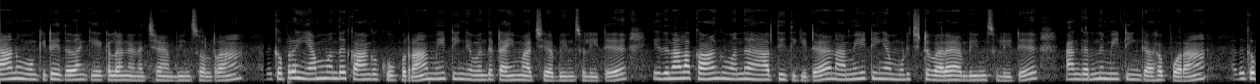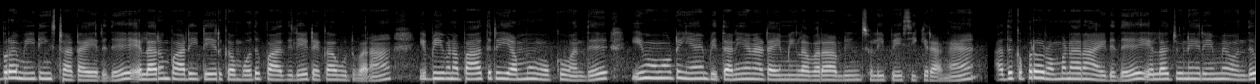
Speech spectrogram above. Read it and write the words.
நானும் உன்கிட்ட இதை தான் கேட்கலான்னு நினச்சேன் அப்படின்னு சொல்கிறான் அதுக்கப்புறம் எம் வந்து காங்கை கூப்பிட்றான். மீட்டிங்கை வந்து டைம் ஆச்சு அப்படின்னு சொல்லிட்டு. இதனால் காங்கு வந்து ஆர்த்தித்துக்கிட்ட நான் மீட்டிங்கை முடிச்சுட்டு வரேன் அப்படின்னு சொல்லிட்டு அங்கேருந்து மீட்டிங்காக போகிறான் அதுக்கப்புறம் மீட்டிங் ஸ்டார்ட் ஆயிடுது எல்லாரும் பாடிட்டே இருக்கும்போது பாதிலே டெக்கா விட்டு வரான். இப்படி இவனை பார்த்துட்டு எம்மும் ஒக்கும் வந்து இவன் மட்டும் ஏன் இப்படி தனியான டைமிங்கில் வரான் அப்படின்னு சொல்லி பேசிக்கிறாங்க. அதுக்கப்புறம் ரொம்ப நேரம் ஆயிடுது. எல்லா ஜூனியரையுமே வந்து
